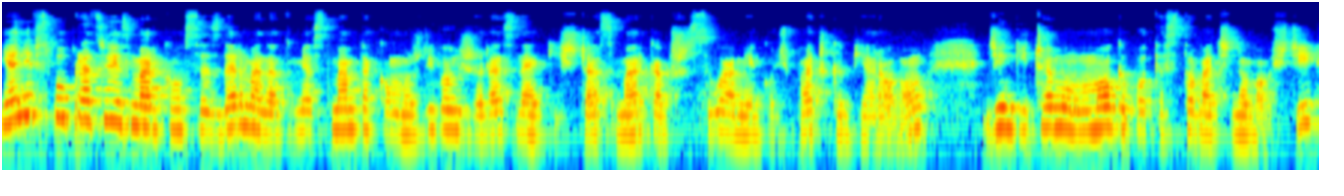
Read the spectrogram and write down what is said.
Ja nie współpracuję z marką Sezderma, natomiast mam taką możliwość, że raz na jakiś czas marka przysyła mi jakąś paczkę PR-ową, dzięki czemu mogę potestować nowości,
